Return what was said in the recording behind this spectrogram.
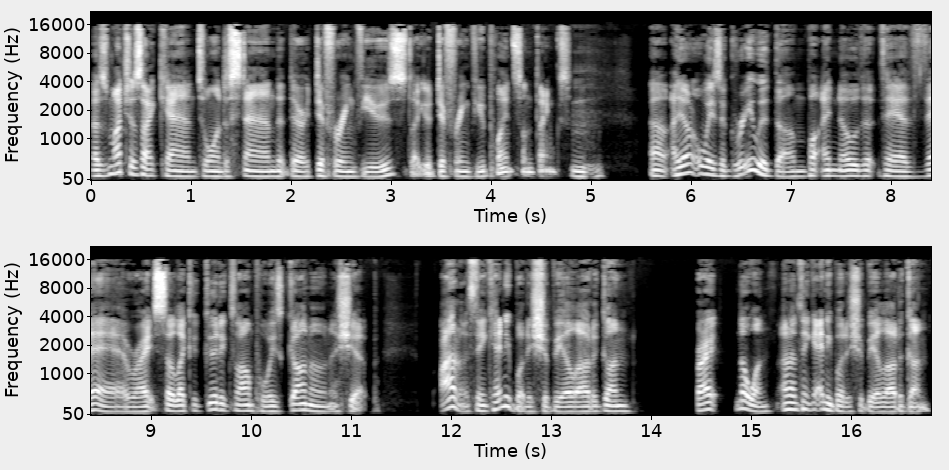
as much as I can to understand that there are differing views, like differing viewpoints on things. Mm-hmm. Uh, I don't always agree with them, but I know that they're there, right? So, like a good example is gun ownership. I don't think anybody should be allowed a gun, right? No one. I don't think anybody should be allowed a gun.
